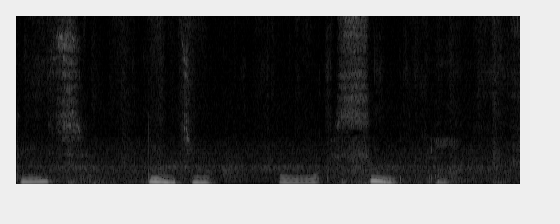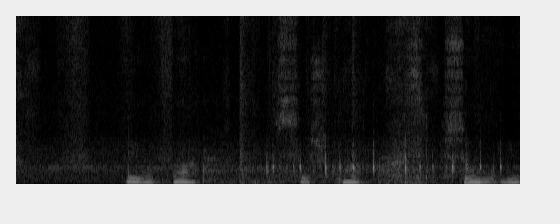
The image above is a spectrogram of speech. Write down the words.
this 六九五四零六八四十八 so you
